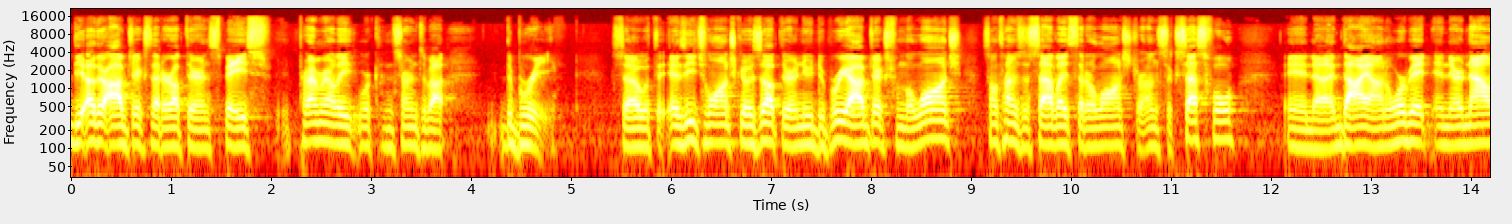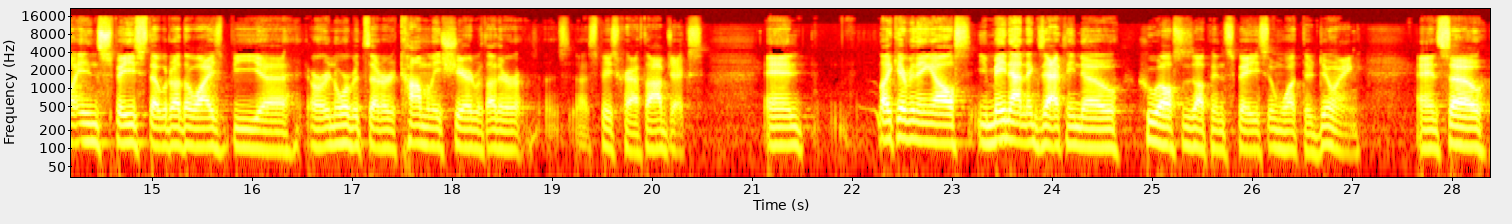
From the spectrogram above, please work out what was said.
the other objects that are up there in space. Primarily, we're concerned about debris. So the, as each launch goes up, there are new debris objects from the launch. Sometimes the satellites that are launched are unsuccessful and uh, die on orbit, and they're now in space that would otherwise be, uh, or in orbits that are commonly shared with other uh, spacecraft objects. And like everything else, you may not exactly know who else is up in space and what they're doing. And so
